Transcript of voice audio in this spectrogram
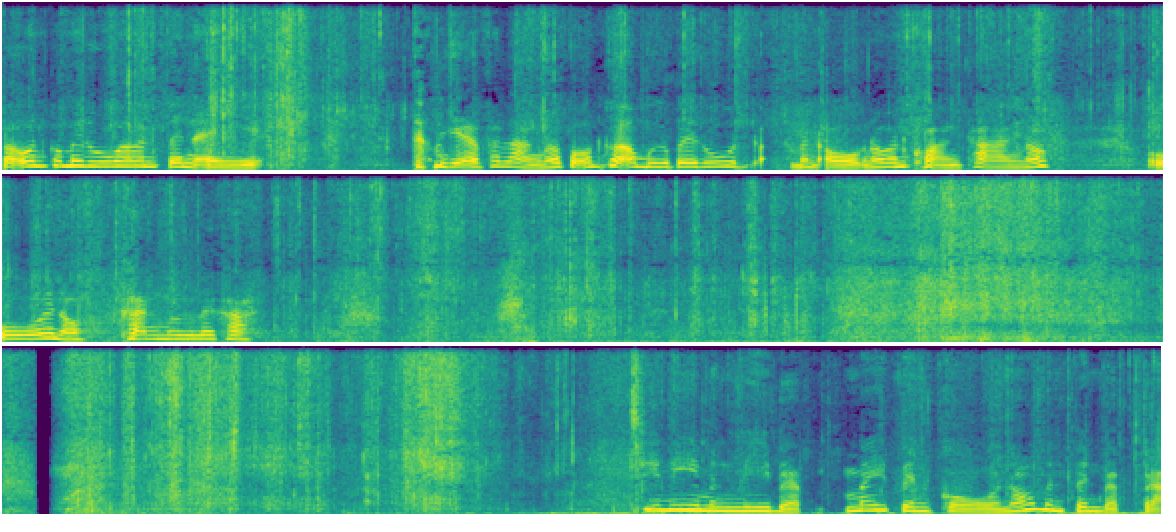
ป้าอ้นก็ไม่รู้ว่ามันเป็นไอ้ตำแยฝรั่งเนาะป้าอ้นก็เอามือไปรูดมันออกเนาะมันขวางทางเนาะโอ้ยเนาะคันมือเลยค่ะ ที่นี่มันมีแบบไม่เป็นกอเนาะมันเป็นแบบประ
